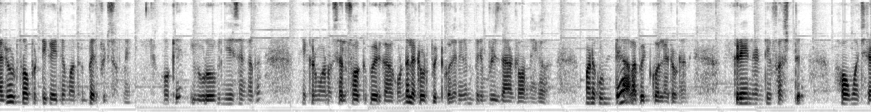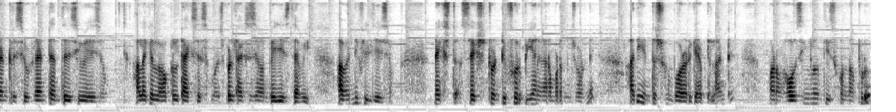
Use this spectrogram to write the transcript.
లెట్అవుట్ ప్రాపర్టీకి um, అయితే మాత్రం బెనిఫిట్స్ ఉన్నాయి. ఓకే ఇప్పుడు ఓపెన్ చేసాం కదా. ఇక్కడ మనం సెల్ఫ్ ఆక్యుపైడ్ కాకుండా లెట్అవుట్ పెట్టుకోవాలి. ఎందుకంటే బెనిఫిట్స్ దాంట్లో ఉన్నాయి కదా. మనకు ఉంటే అలా పెట్టుకోవాలి లెట్అవుట్ అని. ఇక్కడ ఏంటంటే first how much rent receive rent ఎంత రిసీవ్ చేసాం? అలాగే లోకల్ ట్యాక్సెస్ మున్సిపల్ ట్యాక్సెస్ ఏమైనా పే చేస్తే అవి అవన్నీ ఫిల్ చేసాం. Next section twenty four B అని కనబడుతుంది చూడండి. అది ఇంట్రెస్ట్ ఆన్ బోర్డర్ క్యాపిటల్ అంటే మనం హౌసింగ్ లోన్ తీసుకున్నప్పుడు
